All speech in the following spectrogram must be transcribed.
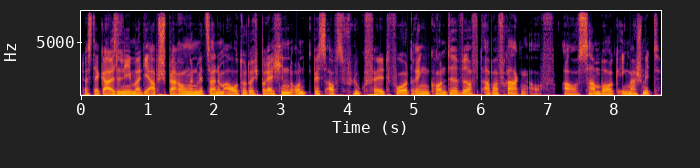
Dass der Geiselnehmer die Absperrungen mit seinem Auto durchbrechen und bis aufs Flugfeld vordringen konnte, wirft aber Fragen auf. Aus Hamburg Ingmar Schmidt.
